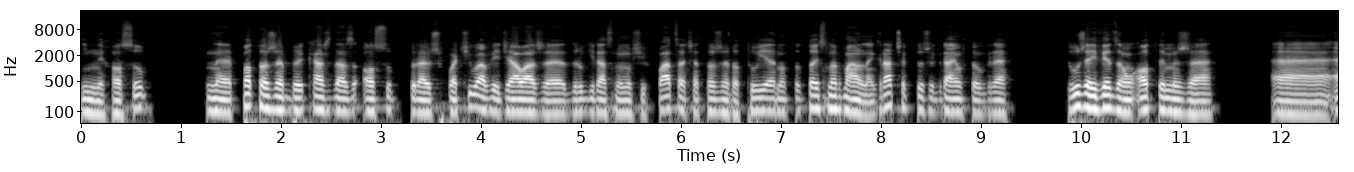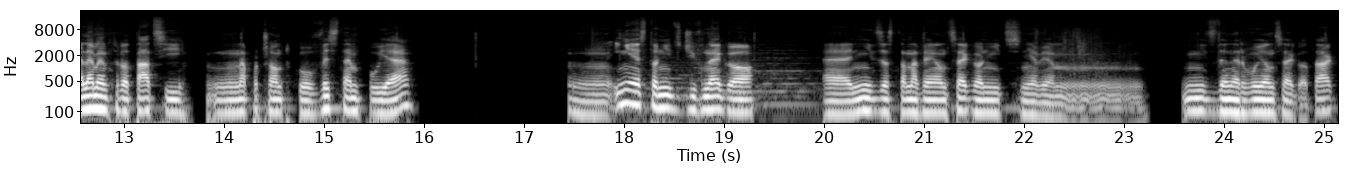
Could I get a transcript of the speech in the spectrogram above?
innych osób, e, po to, żeby każda z osób, która już wpłaciła, wiedziała, że drugi raz nie musi wpłacać, a to, że rotuje, no to to jest normalne. Gracze, którzy grają w tę grę dłużej wiedzą o tym, że e, element rotacji na początku występuje Mm, i nie jest to nic dziwnego, e, nic zastanawiającego, nic, nie wiem, nic denerwującego, tak?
